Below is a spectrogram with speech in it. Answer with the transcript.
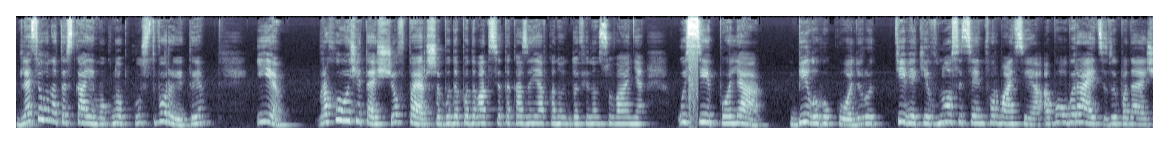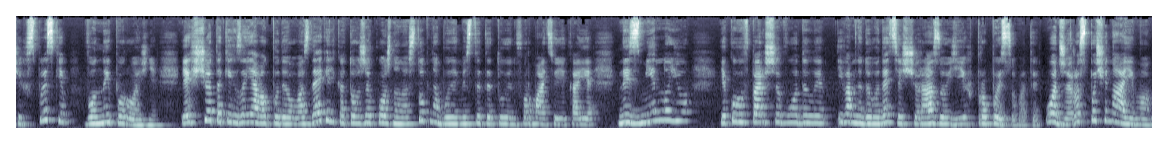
Для цього натискаємо кнопку Створити і. Враховуючи те, що вперше буде подаватися така заявка до фінансування, усі поля білого кольору, ті, в які вноситься інформація або обирається з випадаючих списків, вони порожні. Якщо таких заявок буде у вас декілька, то вже кожна наступна буде містити ту інформацію, яка є незмінною, яку ви вперше вводили, і вам не доведеться щоразу їх прописувати. Отже, розпочинаємо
